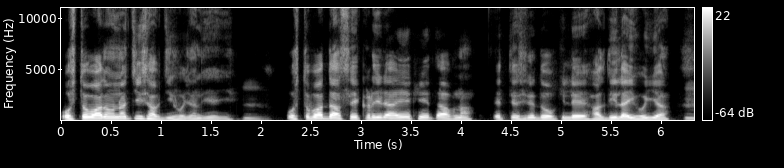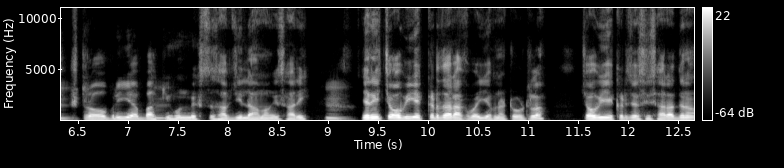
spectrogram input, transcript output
ਉਸ ਤੋਂ ਬਾਅਦ ਉਹਨਾਂ 'ਚ ਹੀ ਸਬਜ਼ੀ ਹੋ ਜਾਂਦੀ ਹੈ ਜੀ। ਉਸ ਤੋਂ ਬਾਅਦ 10 ਏਕੜ ਜਿਹੜਾ ਇਹ ਖੇਤ ਆ ਆਪਣਾ ਇੱਥੇ ਅਸੀਂ ਨੇ 2 ਕਿੱਲੇ ਹਲਦੀ ਲਾਈ ਹੋਈ ਆ ਸਟ੍ਰਾਬੇਰੀ ਆ ਬਾਕੀ। ਹੁਣ ਮਿਕਸ ਸਬਜ਼ੀ ਲਾਵਾਂਗੇ ਸਾਰੀ। ਯਾਨੀ 24 ਏਕੜ ਦਾ ਰਕਬਾ ਜੀ ਆਪਣਾ ਟੋਟਲ 24 ਏਕੜ 'ਚ ਅਸੀਂ ਸਾਰਾ ਦਿਨ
